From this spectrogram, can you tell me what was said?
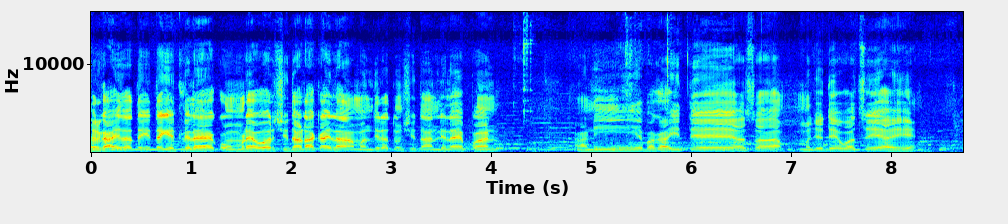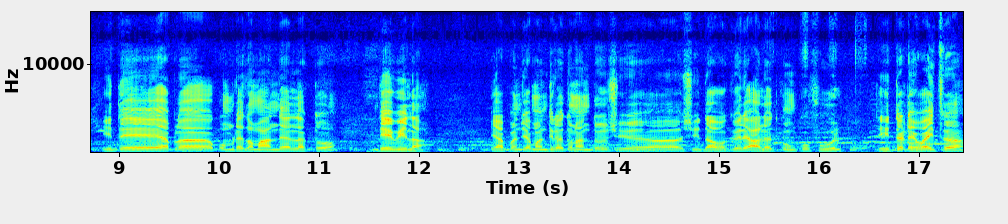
तर काय आता इथं घेतलेलं आहे कोंबड्यावर शिधा टाकायला. मंदिरातून शिधा आणलेला आहे पण. आणि हे बघा इथे असं म्हणजे देवाचे आहे. इथे आपला कोंबड्याचा मान द्यायला लागतो देवीला. हे आपण ज्या मंदिरातून आणतो शि शिधा वगैरे हळद कुंकू फूल ते इथं ठेवायचं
